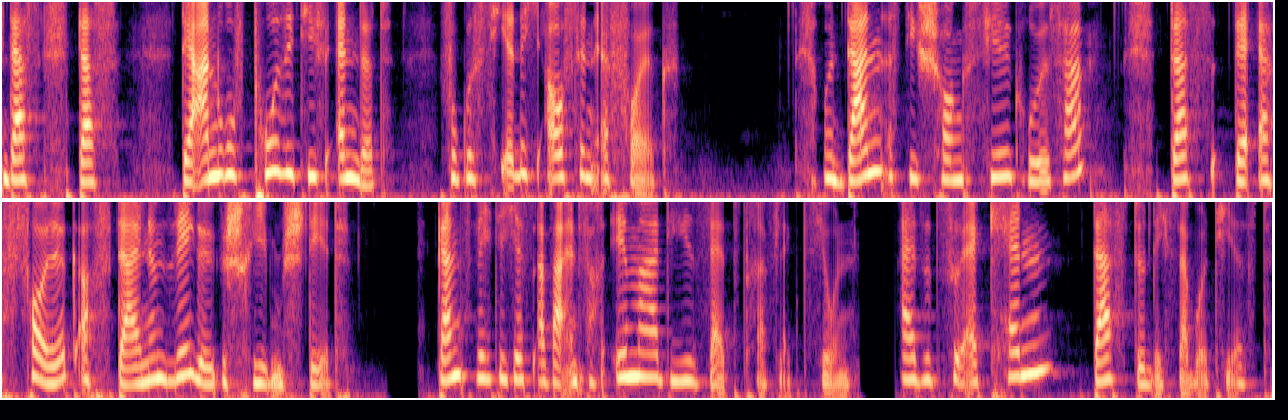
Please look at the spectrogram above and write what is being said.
dass, dass der Anruf positiv endet. Fokussiere dich auf den Erfolg. Und dann ist die Chance viel größer, dass der Erfolg auf deinem Segel geschrieben steht. Ganz wichtig ist aber einfach immer die Selbstreflexion. Also zu erkennen, dass du dich sabotierst.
